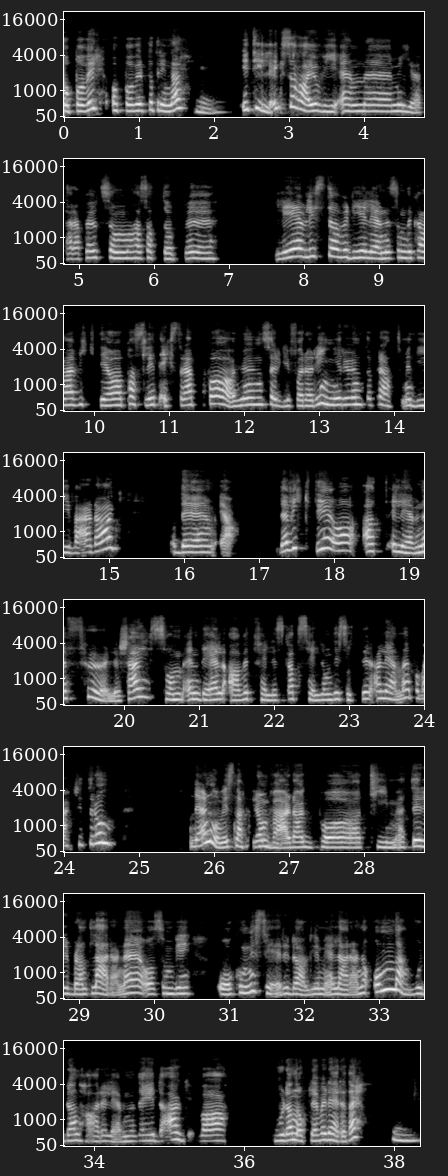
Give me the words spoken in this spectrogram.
oppover, oppover på trinna. Mm. I tillegg så har jo vi en uh, miljøterapeut som har satt opp uh, levliste over de elevene som det kan være viktig å passe litt ekstra på. Hun sørger for å ringe rundt og prate med de hver dag. Og det, ja, det er viktig at elevene føler seg som en del av et fellesskap, selv om de sitter alene på hvert sitt rom. Det er noe vi snakker om hver dag på teammøter blant lærerne, og som vi òg kommuniserer daglig med lærerne om. Da. Hvordan har elevene det i dag? Hva, hvordan opplever dere det? Mm.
